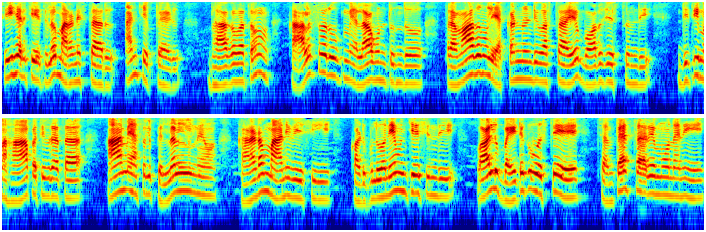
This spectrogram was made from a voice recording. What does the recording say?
శ్రీహరి చేతిలో మరణిస్తారు అని చెప్పాడు. భాగవతం కాలస్వరూపం ఎలా ఉంటుందో ప్రమాదములు ఎక్కడి నుండి వస్తాయో బోధ చేస్తుంది. దితి మహాపతివ్రత. ఆమె అసలు పిల్లలను కనడం మానివేసి కడుపులోనే ఉంచేసింది. వాళ్ళు బయటకు వస్తే చంపేస్తారేమోనని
